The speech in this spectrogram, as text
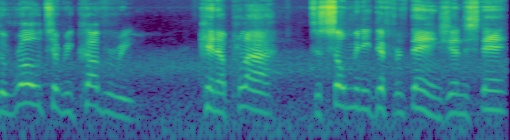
the road to recovery can apply to so many different things. You understand?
